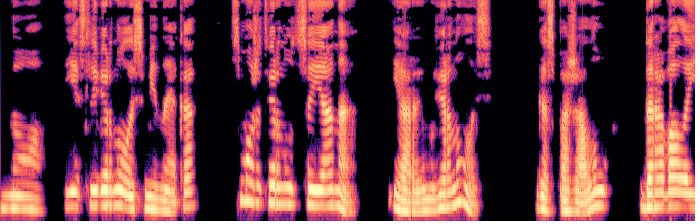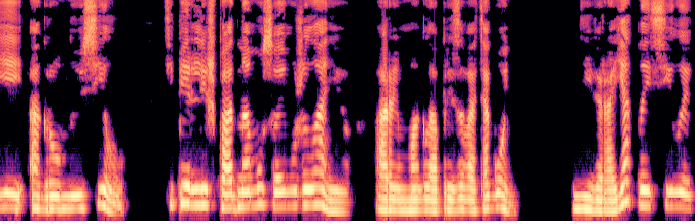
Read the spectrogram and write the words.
Но если вернулась Минека, сможет вернуться и она, и Арым вернулась. Госпожа Лу даровала ей огромную силу. Теперь лишь по одному своему желанию Арым могла призывать огонь. Невероятной силы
